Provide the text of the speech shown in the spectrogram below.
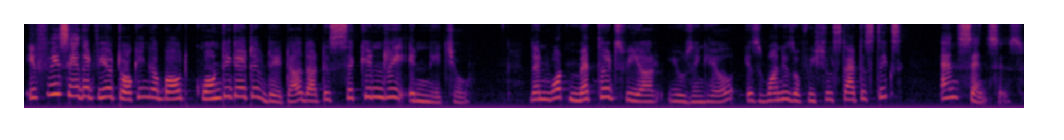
If we say that we are talking about quantitative data that is secondary in nature, then what methods we are using here is one is official statistics and census.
